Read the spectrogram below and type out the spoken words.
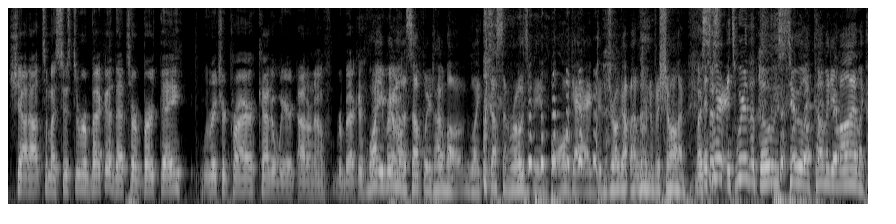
Shout out to my sister Rebecca. That's her birthday. Richard Pryor, kind of weird. I don't know, Rebecca. Why are you bringing go. this up when you're talking about like Dustin Rhodes being ball gagged and drug out by Luna Vachon? It's sis- weird. It's weird that those two like come into your mind. Like,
